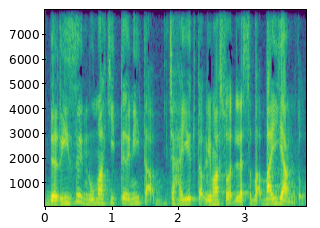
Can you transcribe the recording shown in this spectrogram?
the reason rumah kita ni tak cahaya tu tak boleh masuk adalah sebab bayang tu.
